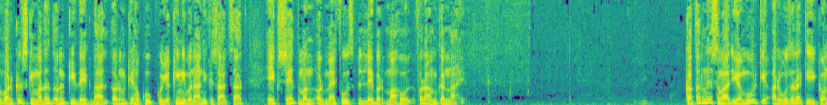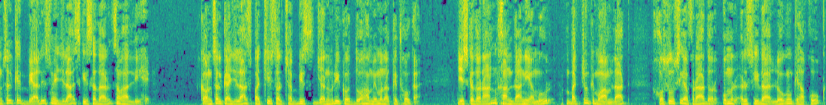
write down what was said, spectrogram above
वर्कर्स की मदद और उनकी देखभाल और उनके हकूक को यकीनी बनाने के साथ साथ एक सेहतमंद और महफूज लेबर माहौल फराहम करना है। कतर ने समाजी अमूर की अरवजरा की कौंसिल के बयालीसवें इजलास की सदारत संभाल ली है। कौंसिल का इजलास 25 और 26 जनवरी को दोहा में मुनद होगा, जिसके दौरान खानदानी अमूर, बच्चों के मामलात खसूसी अफराद और उम्र रसीदा लोगों के हकूक,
